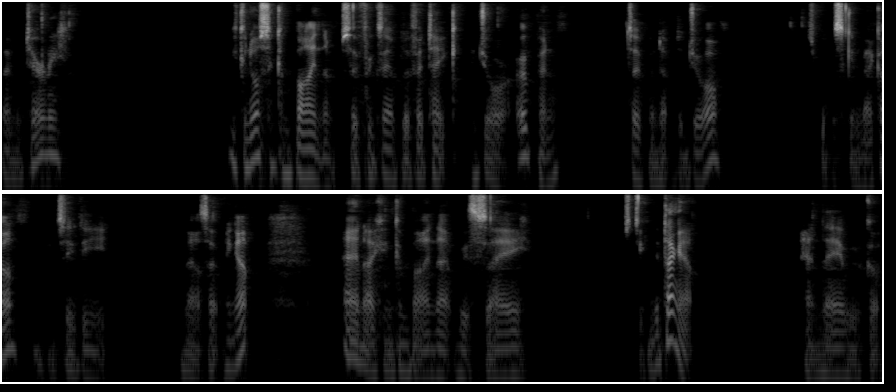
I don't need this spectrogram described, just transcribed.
momentarily, you can also combine them. So for example, if I take a jaw open, it's opened up the jaw. Let's put the skin back on. You can see the mouth opening up. And I can combine that with, say, sticking the tongue out. And there we've got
